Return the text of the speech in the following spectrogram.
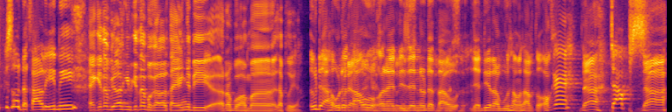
episode kali ini. Eh kita bilang kita bakal tayangnya di Rabu sama Sabtu ya? Udah, udah, Udah, tahu udah, netizen udah, udah tahu. Jadi Rabu sama Sabtu. Oke. Dah. Caps. Dah.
